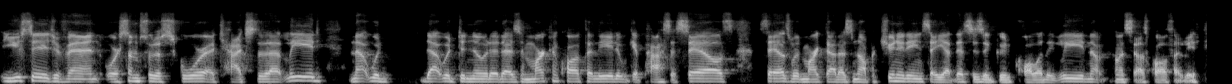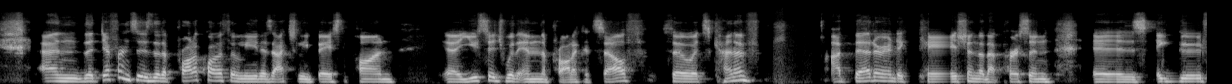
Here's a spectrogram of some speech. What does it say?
usage event or some sort of score attached to that lead, and that would that would denote it as a marketing qualified lead. It would get past the sales. Sales would mark that as an opportunity and say, yeah, this is a good quality lead. And that would become a sales qualified lead. And the difference is that a product qualified lead is actually based upon uh, usage within the product itself. So it's kind of a better indication that that person is a good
